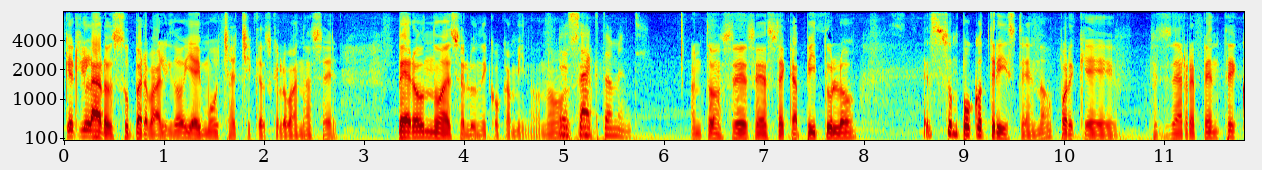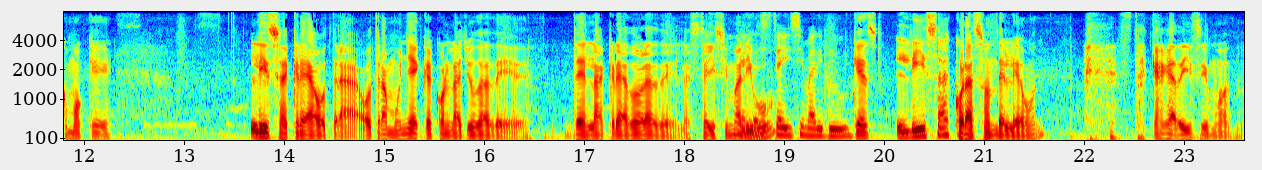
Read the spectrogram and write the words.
Que claro, es súper válido y hay muchas chicas que lo van a hacer, pero no es el único camino, ¿no? O sea, Exactamente. entonces este capítulo es un poco triste, ¿no? Porque pues, de repente como que Lisa crea otra otra muñeca con la ayuda de, de la creadora de la Stacy Malibu, Stacy Malibu. que es Lisa Corazón de León. Está cagadísimo, ¿no?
